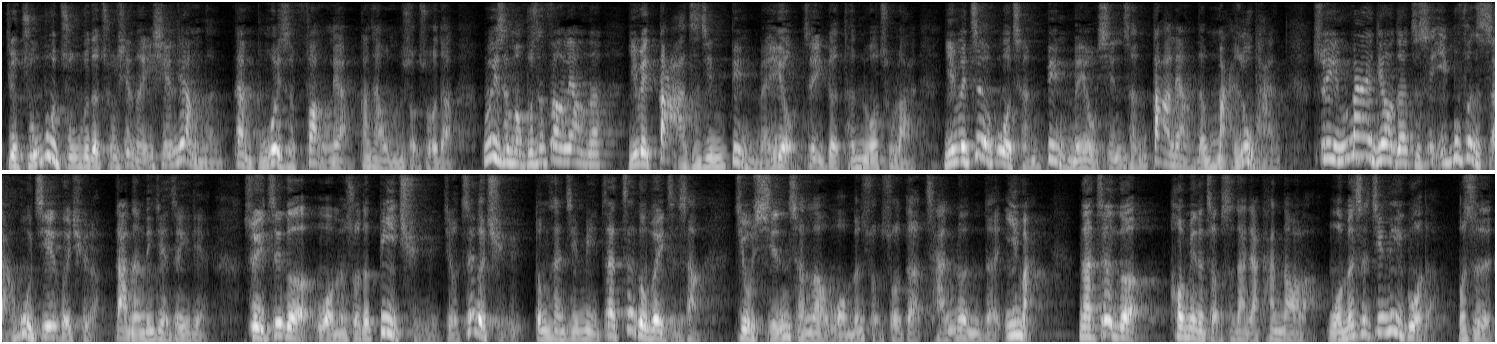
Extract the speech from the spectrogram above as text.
就逐步逐步的出现了一些量能，但不会是放量。刚才我们所说的，为什么不是放量呢？因为大资金并没有这个腾挪出来，因为这过程并没有形成大量的买入盘，所以卖掉的只是一部分散户接回去了。大家能理解这一点？所以这个我们说的 B 区域，就这个区域，东山精密在这个位置上就形成了我们所说的缠论的一买。那这个后面的走势大家看到了，我们是经历过的，不是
